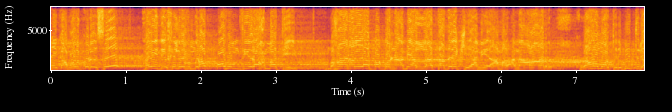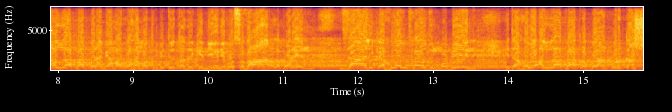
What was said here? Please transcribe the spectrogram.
নেক আমল করেছে ফাইদিখিলুহুম রাব্বুহুম ফি রাহমাতি মহান আল্লাহ পাক বলেন আমি আল্লাহ তাদেরকে আমি আমার আমি আমার রহমতের ভিতরে আল্লাহ পাক বলে আমি আমার রহমতের ভিতরে তাদেরকে নিয়ে নেব, সুবহানাল্লাহ, পড়েন। জালিকা হুয়াল ফজুল মুবিন, এটা হলো আল্লাহ পাক রব্বুল প্রকাশ্য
